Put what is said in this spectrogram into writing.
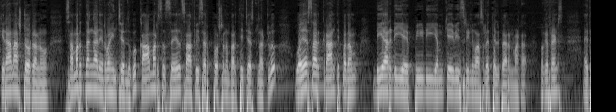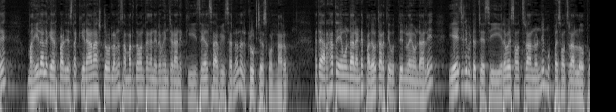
కిరాణా స్టోర్లను సమర్థంగా నిర్వహించేందుకు కామర్స్ సేల్స్ ఆఫీసర్ పోస్టులను భర్తీ చేస్తున్నట్లు YSR Kranti Padam DRDA PD MKV Srinivasulu తెలిపారనమాట ఓకే ఫ్రెండ్స్ అయితే మహిళలకు ఏర్పాటు చేసిన కిరాణా స్టోర్లను సమర్థవంతంగా నిర్వహించడానికి సేల్స్ ఆఫీసర్ను రిక్రూట్ చేసుకుంటున్నారు. అయితే అర్హత ఏముండాలంటే పదవ తరగతి ఉత్తీర్ణులై ఉండాలి. ఏజ్ లిమిట్ వచ్చేసి ఇరవై సంవత్సరాల నుండి ముప్పై సంవత్సరాల లోపు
